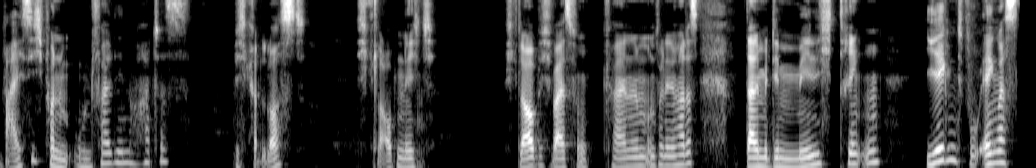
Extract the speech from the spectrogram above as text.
weiß ich von einem Unfall, den du hattest? Bin ich gerade lost? Ich glaube nicht. Ich glaube, ich weiß von keinem Unfall, den du hattest. Dann mit dem Milch trinken. Irgendwo, irgendwas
